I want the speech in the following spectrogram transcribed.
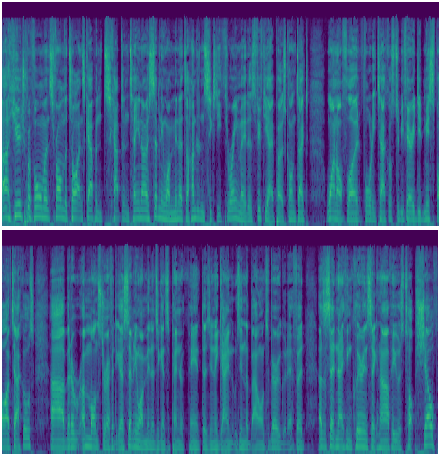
A huge performance from the Titans captain, captain Tino 71 minutes, 163 metres, 58 post contact, one offload, 40 tackles. To be fair, he did miss five tackles, uh, but a, a, monster effort to go 71 minutes against the Penrith Panthers in a game that was in the balance. A very good effort. As I said, Nathan Cleary in the second half, he was top shelf.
